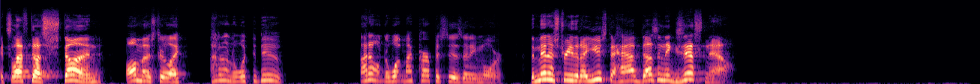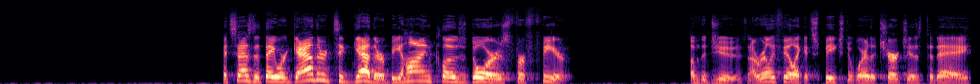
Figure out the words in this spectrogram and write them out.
It's left us stunned, almost to like, I don't know what to do. I don't know what my purpose is anymore. The ministry that I used to have doesn't exist now. It says that they were gathered together behind closed doors for fear of the Jews. And I really feel like it speaks to where the church is today.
